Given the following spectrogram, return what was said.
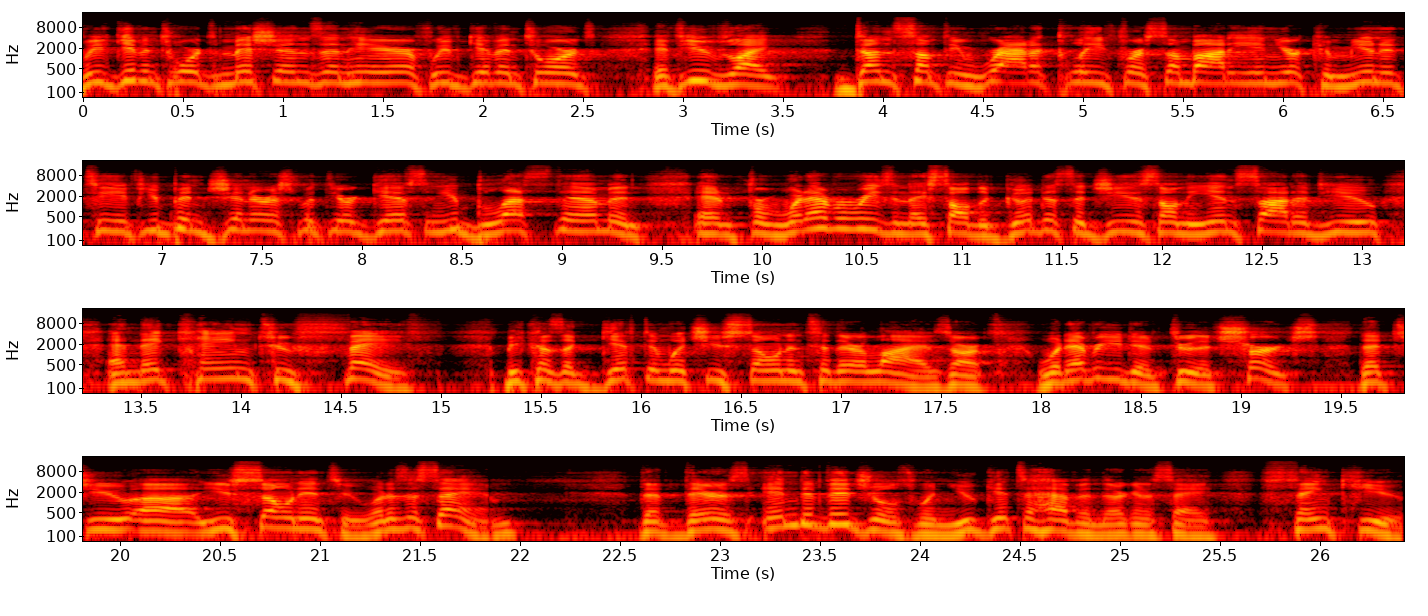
we've given towards missions in here, if we've given towards, if you've like done something radically for somebody in your community, if you've been generous with your gifts and you bless them, and, and for whatever reason they saw the goodness of Jesus on the inside of you and they came to faith because a gift in which you sown into their lives or whatever you did through the church that you uh, you sown into. What is it saying? That there's individuals when you get to heaven they're going to say thank you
